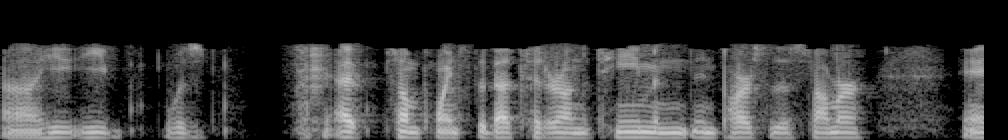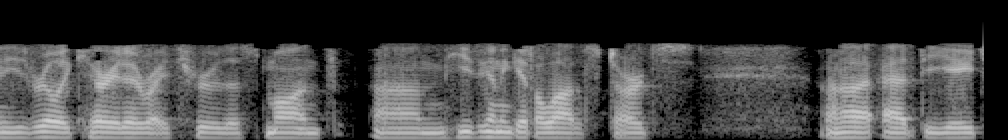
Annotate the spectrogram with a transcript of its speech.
Uh, he, he was at some points the best hitter on the team in, in parts of the summer, and he's really carried it right through this month. Um, he's going to get a lot of starts uh, at DH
